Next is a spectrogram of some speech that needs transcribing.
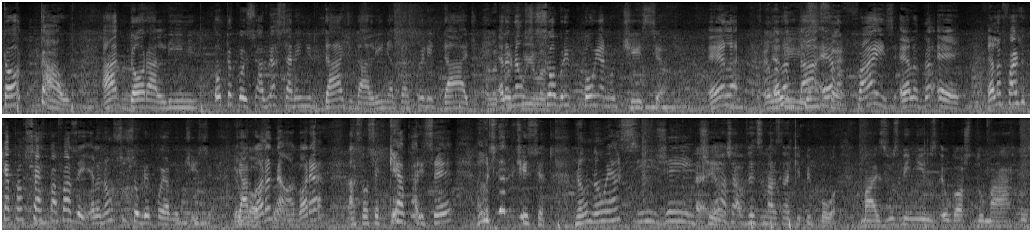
total. Adoro a Aline. Outra coisa, sabe a serenidade da Aline, a tranquilidade. Ela é Ela não se sobrepõe à notícia. Ela, Ela ela, dá, ela faz, ela dá- é, ela faz o que é certo pra fazer. Ela não se sobrepõe à notícia. Que agora gosto não, agora a se você quer aparecer antes da notícia. Não, não é assim, gente. É, eu achava vezes mais uma equipe boa. Mas e os meninos, eu gosto do Marcos.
